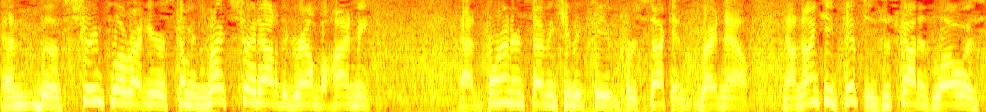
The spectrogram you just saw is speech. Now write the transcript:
and the stream flow right here is coming right straight out of the ground behind me at 407 cubic feet per second right now. Now 1950s, this got as low as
